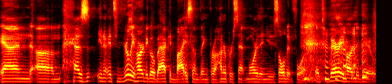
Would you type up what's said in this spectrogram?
And um, as you know, it's really hard to go back and buy something for 100% more than you sold it for. It's very hard to do.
